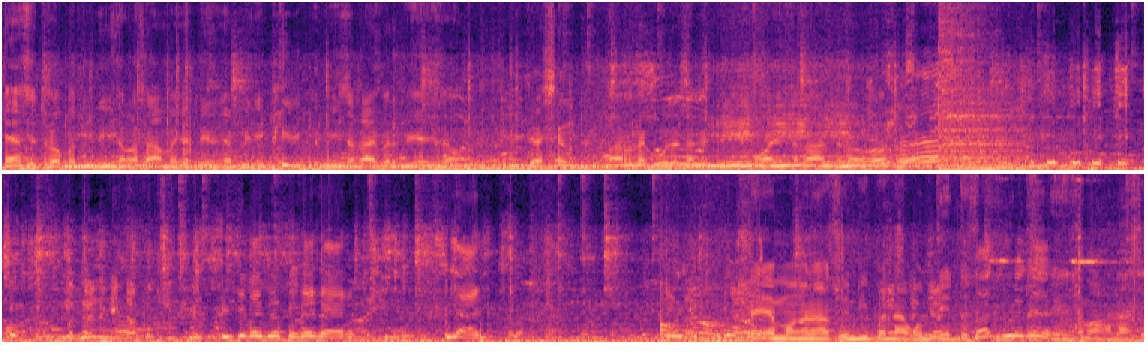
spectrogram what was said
Ayan si Tropa, hindi siya kasama niya. Tingnan niya, pinipilit tumingin sa camera niya. So, bigla siyang para nagulat na tingin mo kanya sa camera. Magkano dito? 55 lang po kayo, sir. Ilan? Ayan mga naso, hindi pa nakontento si Silip. Ayan yung mga naso.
